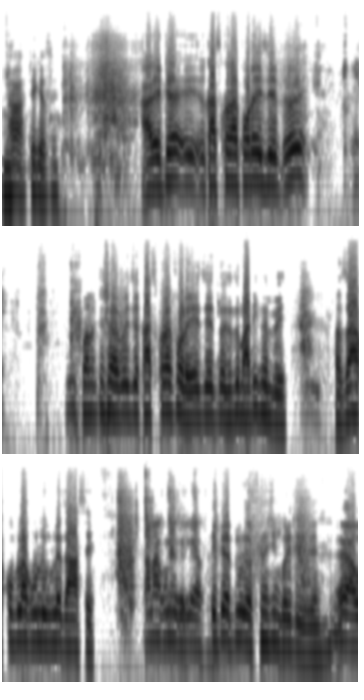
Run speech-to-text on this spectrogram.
হ্যাঁ ঠিক আছে। আর এটা এই কাজ করার পরে এই যে ওই সাহেব এই যে কাজ করার পরে এই যে যদি মাটি ফেলবে যা কোবলা কুবলি গুলো যা আছে এটা একটু ফিনিশিং করে দিয়ে দিবেন। এ, আও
